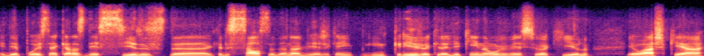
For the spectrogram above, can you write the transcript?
e depois tem aquelas descidas, da, aqueles saltos da Dona Verde, que é incrível aquilo ali. Quem não vivenciou aquilo, eu acho que é,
